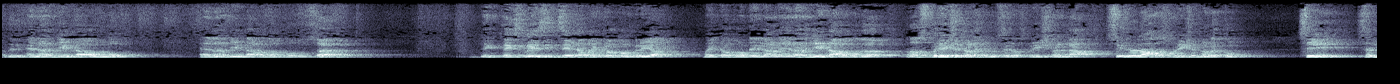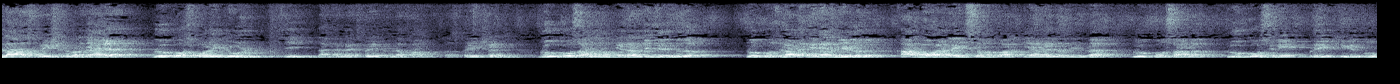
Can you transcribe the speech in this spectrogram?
അതിൽ എനർജി ഉണ്ടാവുന്നു. എനർജി ഉണ്ടാവുന്ന process takes place inside the മൈറ്റോകോൺഡ്രിയയിലാണ് എനർജി ഉണ്ടാവുന്നത്. റെസ്പിറേഷൻ നടക്കും റെസ്പിറേഷൻ അല്ല സെല്ലുലാർ റെസ്പിറേഷൻ നടക്കും. സി സെല്ലുലാർ റെസ്പിറേഷൻ എന്ന് പറഞ്ഞാൽ glucose molecule see explain respiration glucose ആണ് നമുക്ക് എനർജി തരുന്നത്. ഗ്ലൂക്കോസിലാണ് എനർജി ഉള്ളത്. കാർബോഹൈഡ്രേറ്റ്സ് നമുക്ക് വർക്ക് ചെയ്യാൻ എനർജി ഉള്ളത് ഗ്ലൂക്കോസ് ആണ്. ഗ്ലൂക്കോസിനെ ബ്രേക്ക് ചെയ്യുന്നു.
